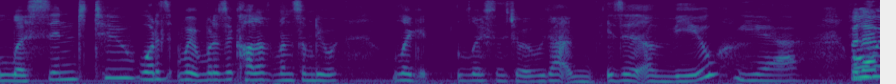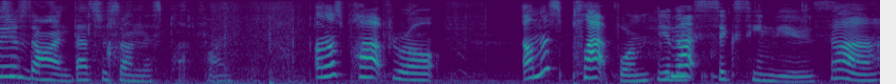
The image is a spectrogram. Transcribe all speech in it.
Listened to? What is? Wait, what is it called when somebody like listens to it? We got. Is it a view Yeah. But Well, that's just on that's just on this platform. on this platform? On this platform, You have like got 16 views. Yeah,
